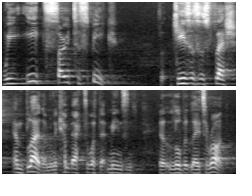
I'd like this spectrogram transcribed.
We eat, so to speak, Jesus' flesh and blood. I'm going to come back to what that means a little bit later on.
